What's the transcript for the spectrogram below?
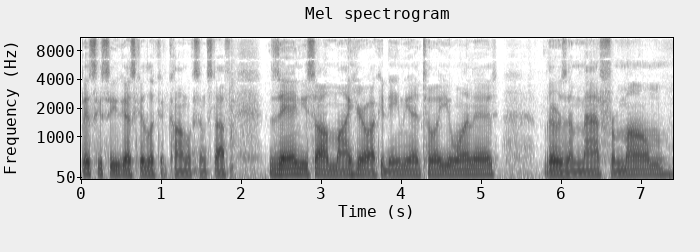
basically so you guys could look at comics and stuff. Zan, you saw My Hero Academia toy you wanted. There was a mat for mom.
